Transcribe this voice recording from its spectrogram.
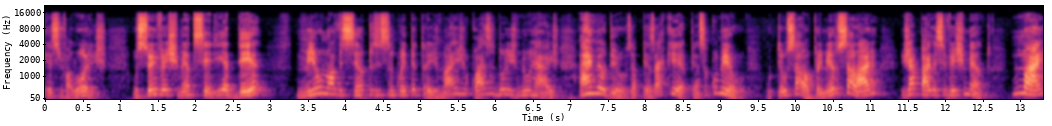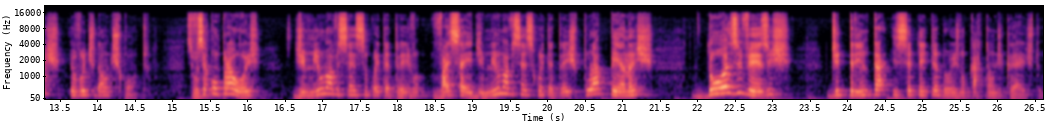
esses valores, o seu investimento seria de 1953, mais de quase dois mil reais. Ai, meu Deus, apesar que, pensa comigo, o teu salário, o primeiro salário já paga esse investimento, mas eu vou te dar um desconto. Se você comprar hoje, de 1953, vai sair de 1953 por apenas 12 vezes de 30 e 72 no cartão de crédito.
